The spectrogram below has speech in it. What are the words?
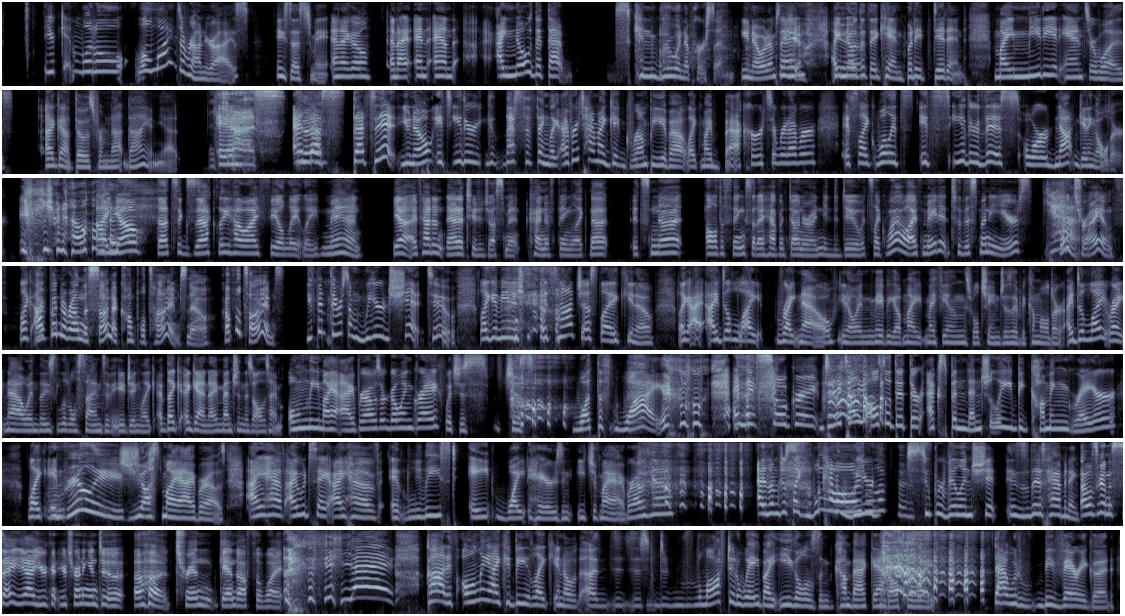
"You're getting little little lines around your eyes." He says to me, and I go, and I and and I know that that can ruin a person. You know what I'm saying? Yeah, I know that they can, but it didn't. My immediate answer was, I got those from not dying yet. yes. And yes. that's that's it, you know? It's either that's the thing. Like every time I get grumpy about like my back hurts or whatever, it's like, well, it's it's either this or not getting older. you know? I know. That's exactly how I feel lately. Man. Yeah, I've had an attitude adjustment, kind of being like, not, it's not all the things that I haven't done or I need to do. It's like, wow, I've made it to this many years. Yeah. What a triumph. like I, I've been around the sun a couple times now. A couple times. You've been through some weird shit too. Like I mean, it's it's not just like you know, like I, I delight right now, you know, and maybe uh, my my feelings will change as I become older. I delight right now in these little signs of aging. Like uh, like again, I mention this all the time. Only my eyebrows are going gray, which is just what the f- why? and it's so great. did I tell you also that they're exponentially becoming grayer? Like in really? just my eyebrows. I have, I would say, I have at least eight white hairs in each of my eyebrows now. and I'm just like, what kind Oh, of weird supervillain shit is this happening? I was gonna say, yeah, you're you're turning into uh Trin Gandalf the White. Yay! God, if only I could be like, you know, uh, lofted away by eagles and come back Gandalf the White. that would be very good.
